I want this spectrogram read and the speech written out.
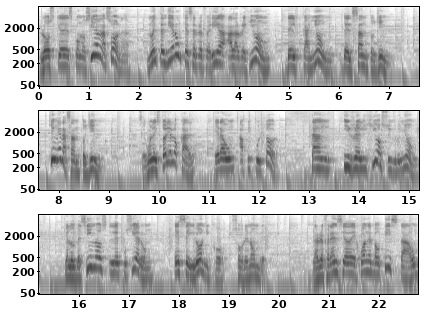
Los que desconocían la zona no entendieron que se refería a la región del cañón del Santo Jim. ¿Quién era Santo Jim? Según la historia local, era un apicultor tan irreligioso y gruñón que los vecinos le pusieron ese irónico sobrenombre. La referencia de Juan el Bautista a un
